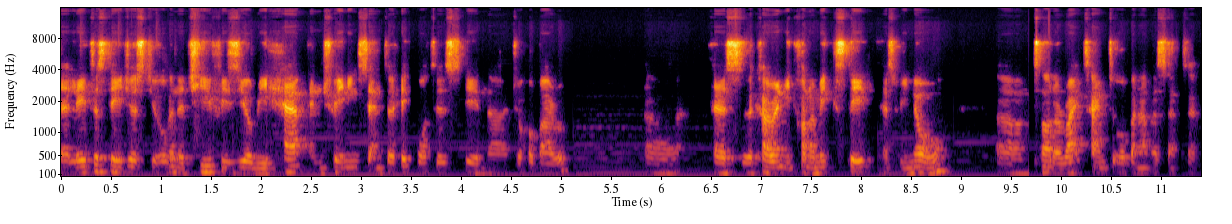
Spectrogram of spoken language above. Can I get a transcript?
at later stages to open a QI physio rehab and training center headquarters in uh, Johor Bahru. Uh, as the current economic state, as we know, um, it's not the right time to open up a center.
